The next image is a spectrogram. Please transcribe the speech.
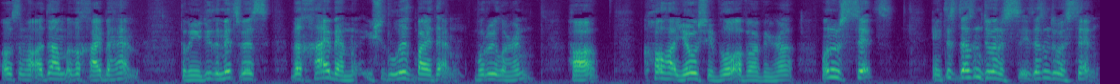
osam ha'adam v'chai behem. That when you do the mitzvahs, v'chai behem, you should live by them. What do we learn? Ha, kol ha'yoshiv lo avavira, one who sits, and he just doesn't do, a, he doesn't do a sin.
